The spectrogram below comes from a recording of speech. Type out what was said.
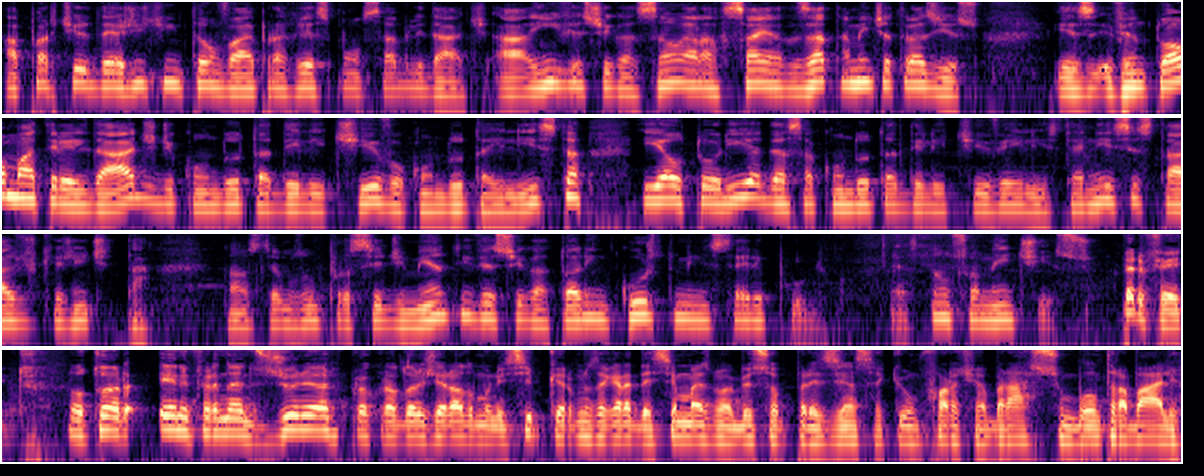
a partir daí a gente então vai para a responsabilidade. A investigação, ela sai exatamente atrás disso. Eventual materialidade de conduta delitiva ou conduta ilícita e autoria dessa conduta delitiva e ilícita. É nesse estágio que a gente está. Nós temos um procedimento investigatório em curso do Ministério Público. É tão somente isso. Perfeito. Doutor Enio Fernandes Júnior, Procurador-Geral do município, queremos agradecer mais uma vez sua presença aqui. Um forte abraço, um bom trabalho.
